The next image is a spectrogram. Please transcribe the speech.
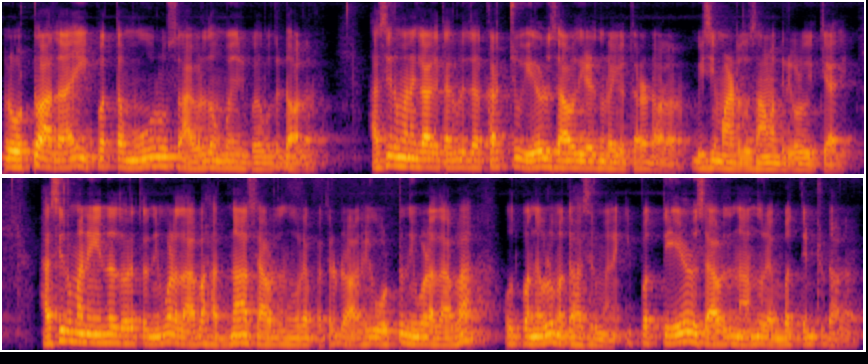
ಒಟ್ಟು ಆದಾಯ ಇಪ್ಪತ್ತ ಮೂರು ಸಾವಿರದ ಒಂಬೈನೂರ ಇಪ್ಪತ್ತೊಂಬತ್ತು ಡಾಲರ್. ಹಸಿರು ಮನೆಗಾಗಿ ತಗುಲಿದ ಖರ್ಚು ಏಳು ಸಾವಿರದ ಏಳುನೂರ ಐವತ್ತಾರು ಡಾಲರ್. ಬಿಸಿ ಮಾಡಲು ಸಾಮಗ್ರಿಗಳು ಇತ್ಯಾದಿ. ಹಸಿರು ಮನೆಯಿಂದ ದೊರೆತ ನಿವ್ವಳ ಲಾಭ ಹದಿನಾರು ಸಾವಿರದ ನೂರ ಎಪ್ಪತ್ತೆರಡು ಡಾಲರ್. ಹೀಗೆ ಒಟ್ಟು ನಿವ್ವಳ ಲಾಭ ಉತ್ಪನ್ನಗಳು ಮತ್ತು ಹಸಿರು ಮನೆ ಇಪ್ಪತ್ತೇಳು ಸಾವಿರದ ನಾನ್ನೂರ ಎಂಬತ್ತೆಂಟು ಡಾಲರ್.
